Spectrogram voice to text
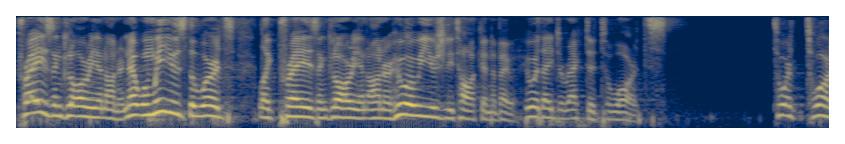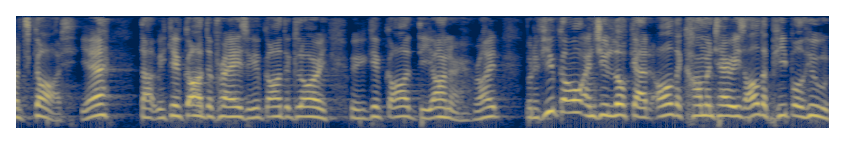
Praise and glory and honor. Now, when we use the words like praise and glory and honor, who are we usually talking about? Who are they directed towards? Toward, towards God, yeah? That we give God the praise, we give God the glory, we give God the honor, right? But if you go and you look at all the commentaries, all the people who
